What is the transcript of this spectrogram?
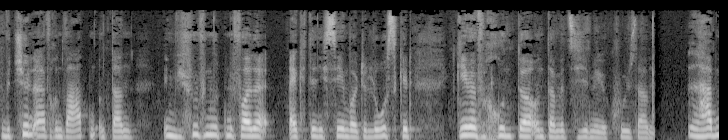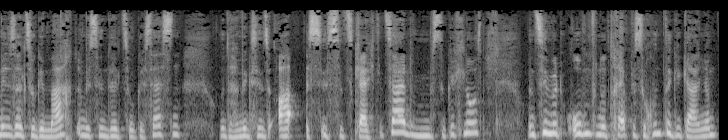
und wir chillen einfach und warten und dann irgendwie fünf Minuten bevor der Act, den ich sehen wollte, losgeht, gehen wir einfach runter und dann wird es sicher mega cool sein. Dann haben wir das halt so gemacht und wir sind halt so gesessen und dann haben wir gesehen, so, ah, es ist jetzt gleich die Zeit wir müssen gleich los. Und sind halt oben von der Treppe so runtergegangen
